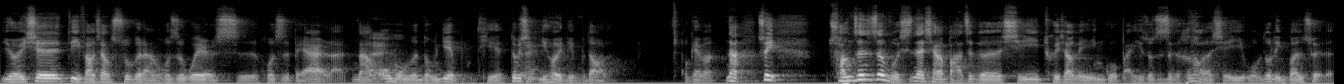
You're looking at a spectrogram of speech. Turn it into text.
有一些地方，像苏格兰或是威尔斯或是北爱尔兰拿欧盟的农业补贴，对，不起，以后也领不到了，OK 吗？那所以传真政府现在想要把这个协议推销给英国百姓，说这是个很好的协议，我们都零关税了，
